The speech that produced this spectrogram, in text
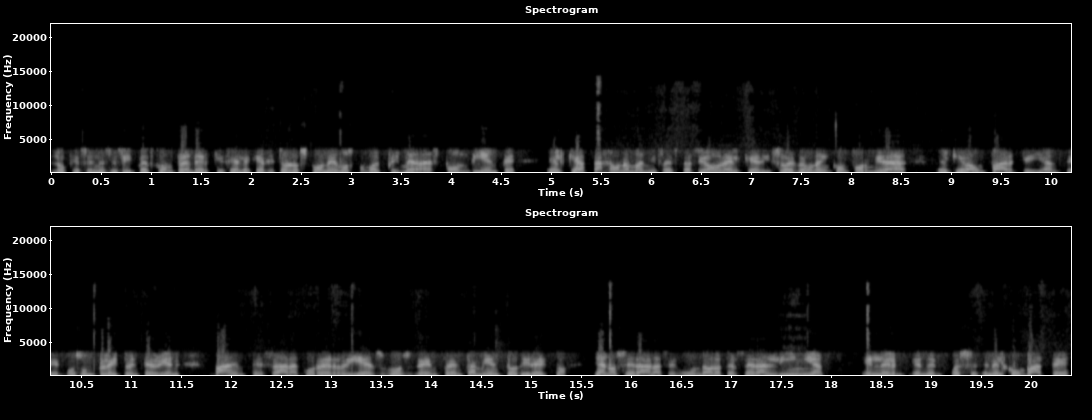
lo que se necesita es comprender que si al ejército lo exponemos como el primer respondiente, el que ataja una manifestación, el que disuelve una inconformidad, el que va a un parque y ante pues un pleito interviene, va a empezar a correr riesgos de enfrentamiento directo, ya no será la segunda o la tercera línea en el, en el pues en el combate,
